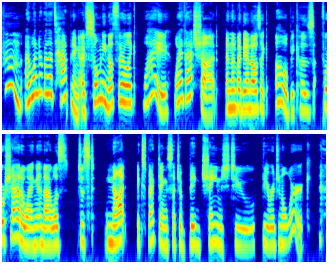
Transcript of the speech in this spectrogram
hmm, I wonder why that's happening. I have so many notes that are like, why? Why that shot? And then by the end, I was like, oh, because foreshadowing, and I was just not expecting such a big change to the original work.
